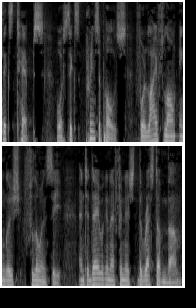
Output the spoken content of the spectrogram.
six tips or six principles for lifelong English fluency, and today we're going to finish the rest of them.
